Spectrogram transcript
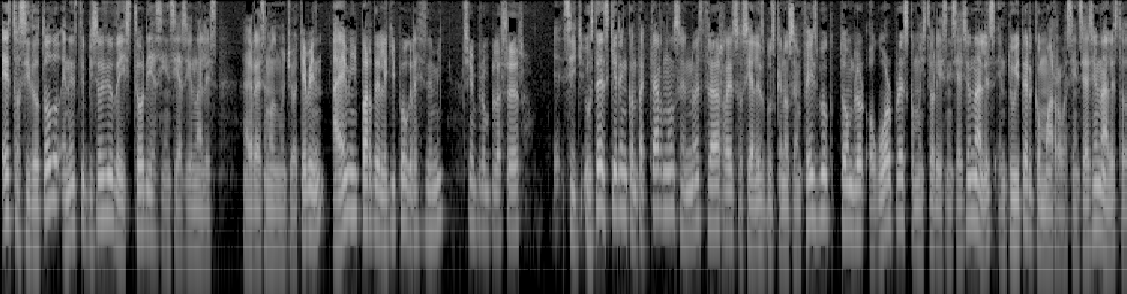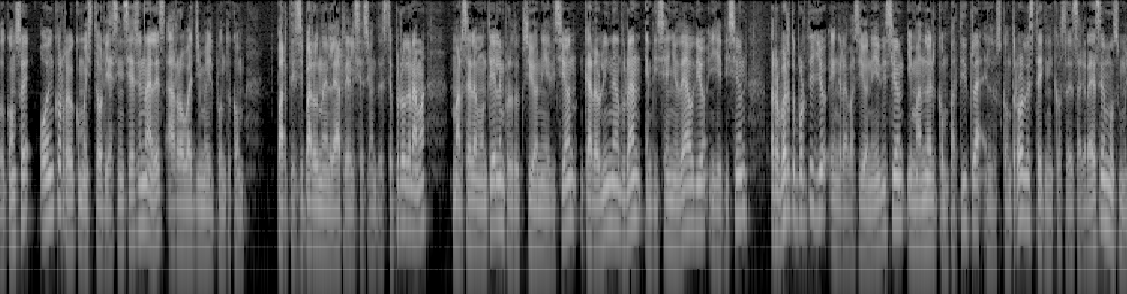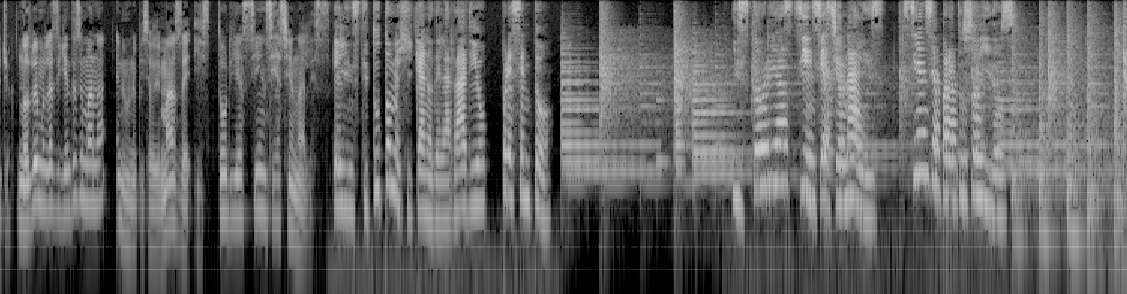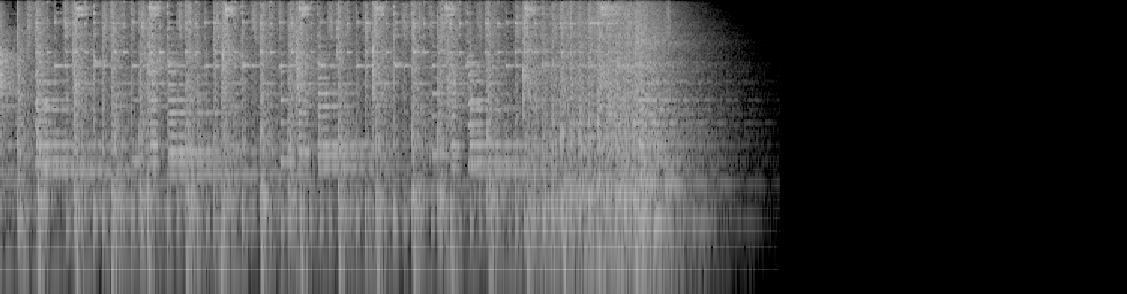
esto ha sido todo en este episodio de Historias Cienciacionales. Agradecemos mucho a Kevin, a Emi, parte del equipo, gracias a mí. Siempre un placer. Eh, Si ustedes quieren contactarnos en nuestras redes sociales, búsquenos en Facebook, Tumblr o WordPress como Historias Cienciacionales, en Twitter como arroba cienciacionales, todo con C, o en correo como historiascienciacionales arroba gmail.com. Participaron en la realización de este programa Marcela Montiel en producción y edición, Carolina Durán en diseño de audio y edición, Roberto Portillo en grabación y edición y Manuel Compatitla en los controles técnicos. Les agradecemos mucho. Nos vemos la siguiente semana en un episodio más de Historias Cienciacionales. El Instituto Mexicano de la Radio presentó Historias Cienciacionales. Ciencia para tus oídos.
